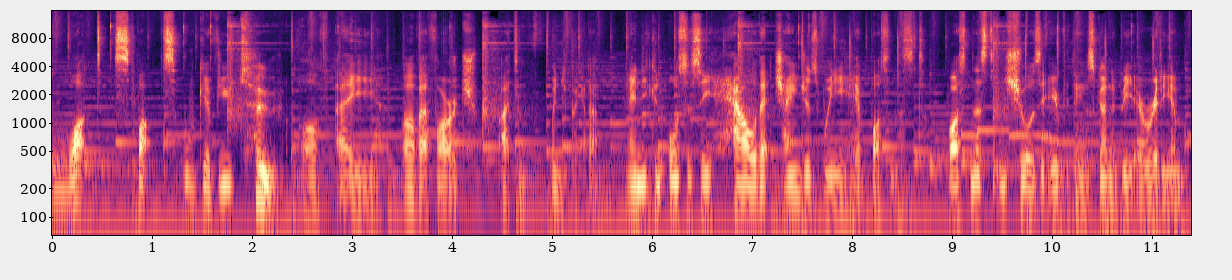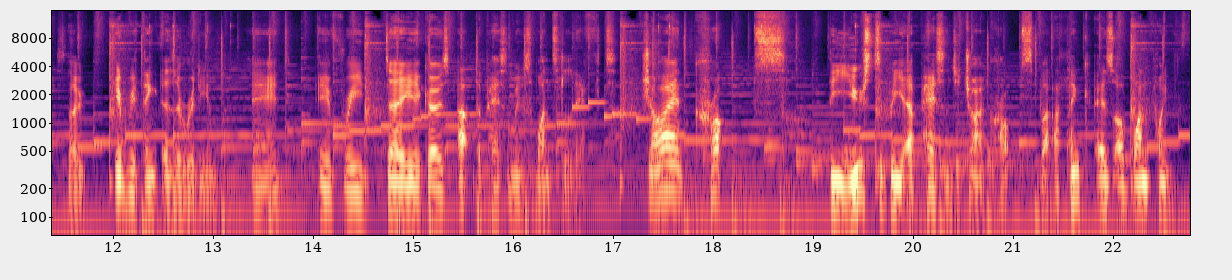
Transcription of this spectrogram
what spots will give you two of a of a forage item when you pick it up. And you can also see how that changes when you have botanist. Botanist ensures that everything's going to be iridium so everything is iridium. And every day it goes up the pattern moves one to the left. Giant crops. There used to be a pattern to giant crops but i think as of 1.3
